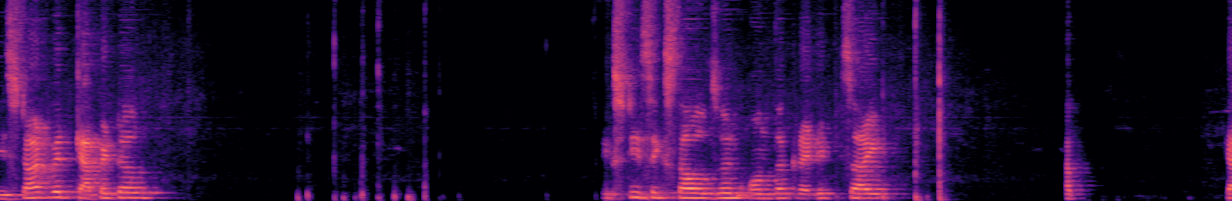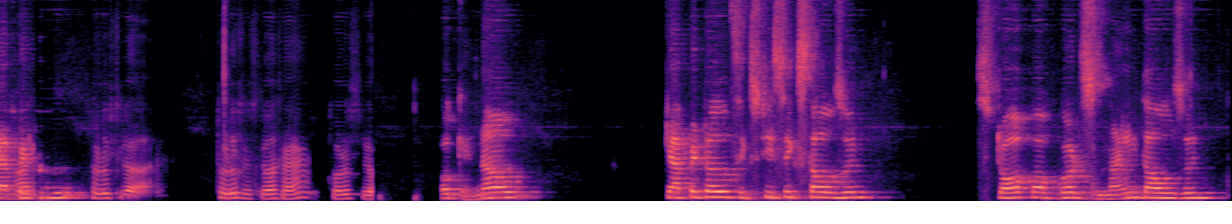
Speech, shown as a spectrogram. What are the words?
we start with capital 66,000 on the credit side capital थोड़ा स्लो थोड़ा स्लो है थोड़ा स्लो okay now capital 66,000 stock of goods 9,000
